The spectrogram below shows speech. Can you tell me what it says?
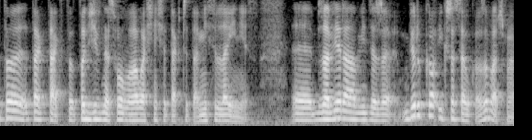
to tak, tak, to, to dziwne słowo właśnie się tak czyta. Miscellaneous. E, Zawiera, widzę, że biurko i krzesełko. Zobaczmy.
